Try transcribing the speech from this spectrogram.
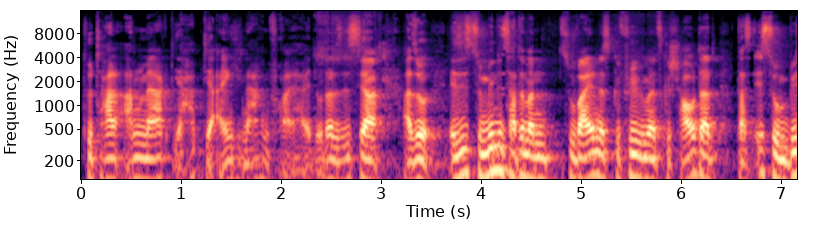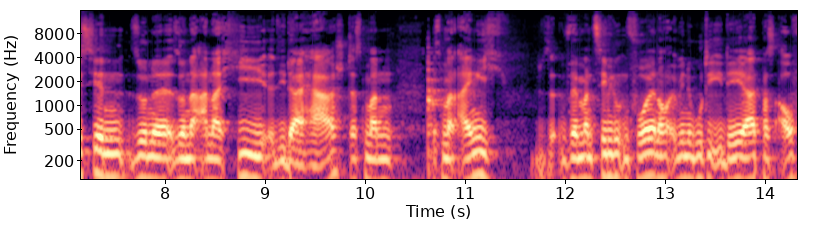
total anmerkt. Ihr habt ja eigentlich Narrenfreiheit, oder? Das ist ja, also es ist zumindest, hatte man zuweilen das Gefühl, wenn man es geschaut hat, das ist so ein bisschen so eine, so eine Anarchie, die da herrscht, dass man, dass man eigentlich wenn man zehn Minuten vorher noch irgendwie eine gute Idee hat, pass auf,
